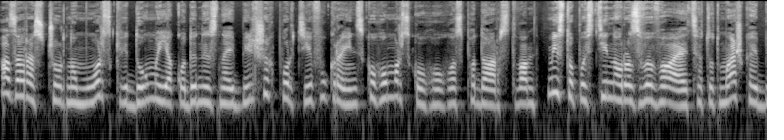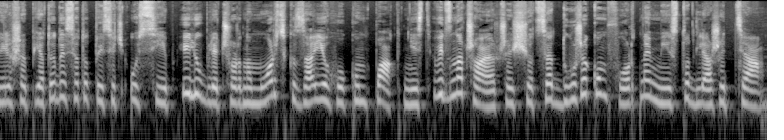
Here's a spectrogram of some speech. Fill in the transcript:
А зараз Чорноморськ відомий як один із найбільших портів українського морського господарства. Місто постійно розвивається. Тут мешкає більше 50 тисяч осіб і люблять Чорноморськ за його компактність, відзначаючи, що це дуже комфортне місто для життя.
